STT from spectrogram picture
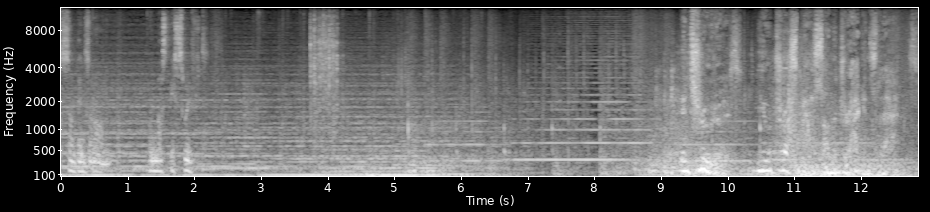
Something's wrong. We must be swift. Intruders, you trespass on the dragon's lands.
